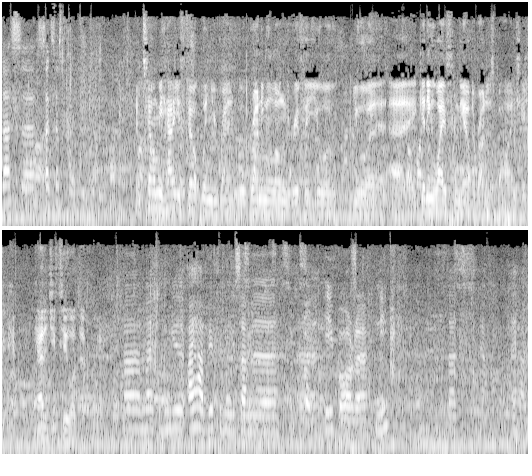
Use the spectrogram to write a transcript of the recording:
That's uh, successful. And tell me how you felt when you ran, were running along the river. You were, you were uh, getting away from the other runners behind you. How did you feel at that point? Uh, my feeling, is- I have a feeling some uh, uh, hip or uh, knee. That's yeah, I have.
